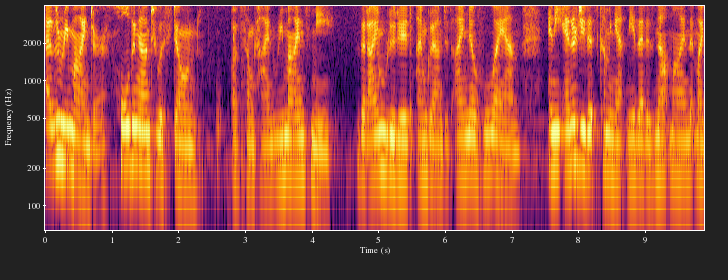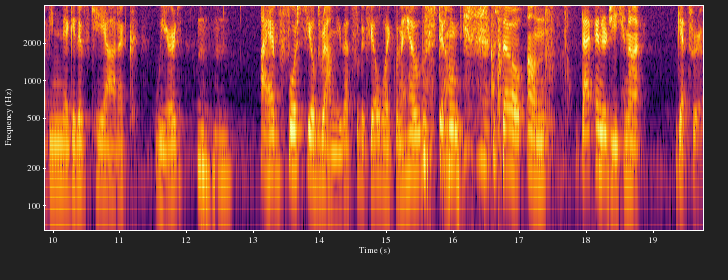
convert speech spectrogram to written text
as a reminder, holding on to a stone of some kind reminds me that I am rooted, I'm grounded, I know who I am. Any energy that's coming at me that is not mine, that might be negative, chaotic, weird, I have a force field around me. That's what it feels like when I hold a stone. So um, that energy cannot get through.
